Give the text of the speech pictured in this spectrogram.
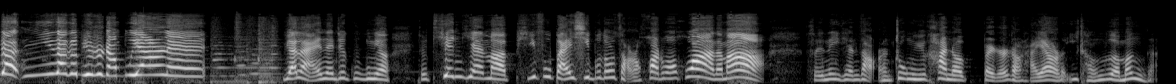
咋你咋跟平时长不一样嘞？”原来呢，这姑娘就天天嘛，皮肤白皙不都是早上化妆化的吗？所以那天早上终于看着本人长啥样了，一场噩梦啊！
